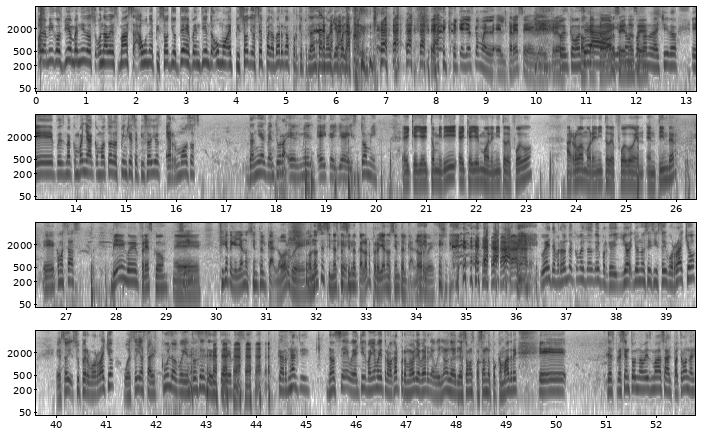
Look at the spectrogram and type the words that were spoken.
Hola amigos, bienvenidos una vez más a un episodio de Vendiendo Humo, episodio sepa la verga porque pues la neta no llevo la cuenta. creo que ya es como el, el 13, güey, creo. Pues como o sea, 14, ya estamos no sé. chido. Eh, pues me acompaña como todos los pinches episodios hermosos Daniel Ventura, el mil AKJs. Tommy, AKJ Tommy D, AKJ Morenito de Fuego, arroba Morenito de Fuego en, en Tinder. eh, ¿cómo estás? Bien, güey, fresco. Eh, Fíjate que ya no siento el calor, güey. O no sé si no está haciendo calor, pero ya no siento el calor, güey. Güey, te pregunto cómo estás, güey, porque yo, yo no sé si estoy borracho, estoy súper borracho o estoy hasta el culo, güey. Entonces, este, pues, carnal, no sé, güey. El chiste, mañana voy a trabajar, pero me vale verga, güey, ¿no? Le estamos pasando poca madre. Eh, les presento una vez más al patrón, al-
